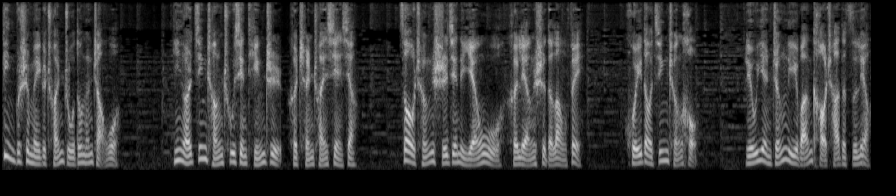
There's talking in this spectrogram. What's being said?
并不是每个船主都能掌握。因而经常出现停滞和沉船现象，造成时间的延误和粮食的浪费。回到京城后，刘晏整理完考察的资料，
